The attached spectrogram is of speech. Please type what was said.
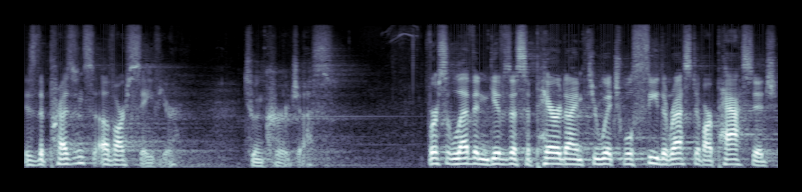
is the presence of our Savior to encourage us. Verse 11 gives us a paradigm through which we'll see the rest of our passage.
